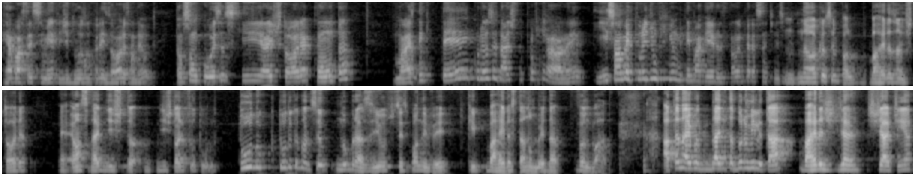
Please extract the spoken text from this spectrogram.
reabastecimento de duas ou três horas, entendeu? Então são coisas que a história conta, mas tem que ter curiosidade para procurar, né? E isso é uma abertura de um filme, tem barreiras, então é interessantíssimo. Não, é o que eu sempre falo. Barreiras é uma história, é é uma cidade de, de história e futuro. Tudo, tudo que aconteceu no Brasil, vocês podem ver que Barreiras está no meio da vanguarda. Até na época da ditadura militar, Barreiras já, já tinha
